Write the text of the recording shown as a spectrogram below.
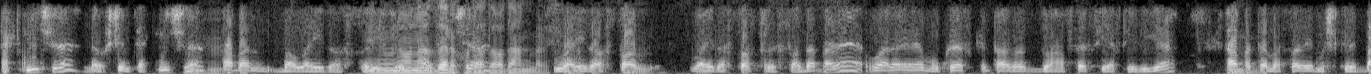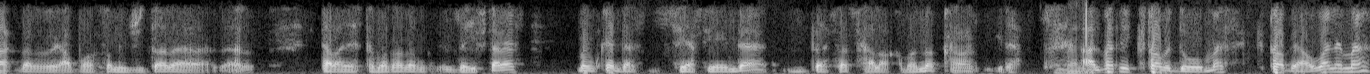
تکمیل شده نوشتیم تکمیل شده. طبعا با وحید آستانی یعنی اونا نظر خود دادن برش. وحید آستان فرستاده. بله ولی ممکن است که تا دو هفته سی هفته دیگه. البته مسئله مشکل برق در افغانستان وجود داره. طبعا ارتباطات هم ضعیفتر است. ممکن در سی هفته اینده دست از علاقمندان قرار بگیره. بله. البته کتاب دوم است. کتاب اول ما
